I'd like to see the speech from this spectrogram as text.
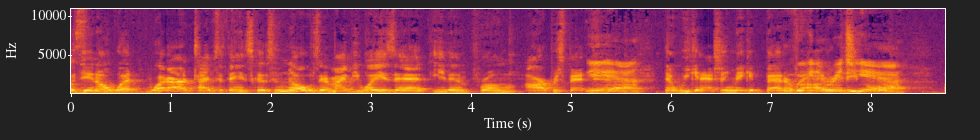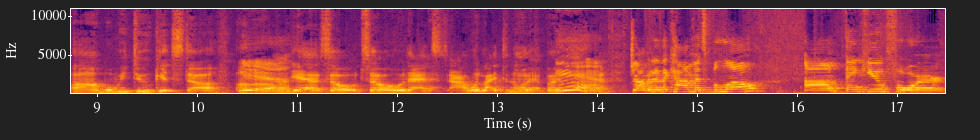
videos? you know what what are types of things? Because who knows? There might be ways that even from our perspective, Yeah. that we can actually make it better We for other enrich- people. yeah. Um, when we do get stuff, um, Yeah. yeah. So, so that's I would like to know that, but Yeah. Drop it in the comments below. Um, thank you for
